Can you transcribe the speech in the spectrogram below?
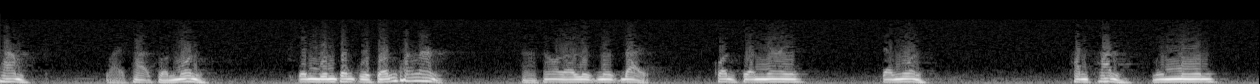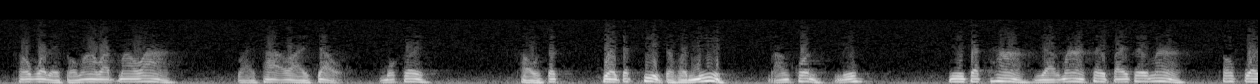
ถ้ำไหวพระสวดมนต์เป็นบุญเป็นกุศลทั้งนั้นหากเราระลึกนึกได้ คนส่วนใหญ่จำนวนพันพันหมื่นหมื่นเขาก็ได้เขามาวัดมาว่าไหวพระไหวเจ้าบ่เคยเขาจะเชื่อจะที่กับคนนี้บางคนหรือ มีจัท่าอยากมาเคยไปเคยมาเขาป่วย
